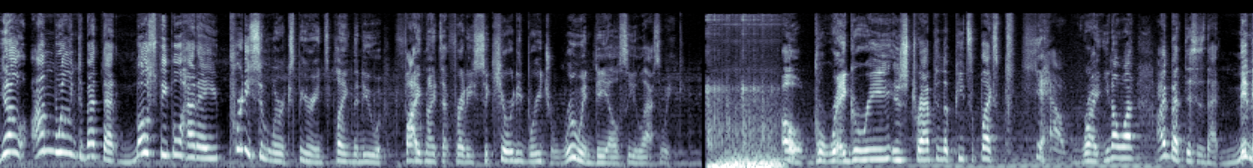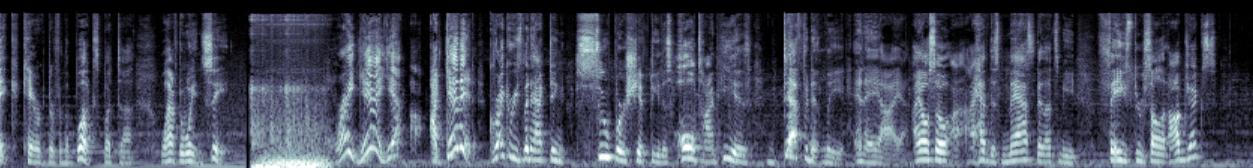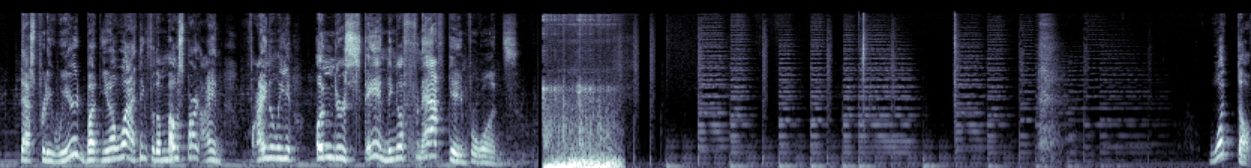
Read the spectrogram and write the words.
You know, I'm willing to bet that most people had a pretty similar experience playing the new Five Nights at Freddy's Security Breach Ruin DLC last week. Oh, Gregory is trapped in the Pizzaplex? Yeah, right. You know what? I bet this is that Mimic character from the books, but uh, we'll have to wait and see. Right, yeah, yeah, I get it. Gregory's been acting super shifty this whole time. He is definitely an AI. I also, I have this mask that lets me phase through solid objects. That's pretty weird, but you know what? I think for the most part, I am finally understanding a FNAF game for once. What the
